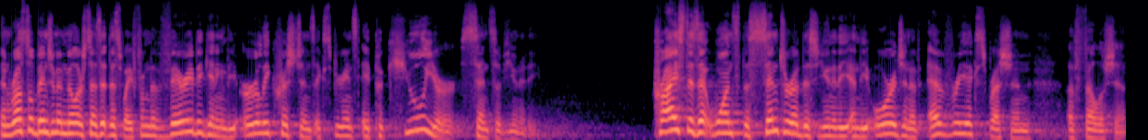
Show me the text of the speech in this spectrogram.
And Russell Benjamin Miller says it this way From the very beginning, the early Christians experienced a peculiar sense of unity. Christ is at once the center of this unity and the origin of every expression of fellowship.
